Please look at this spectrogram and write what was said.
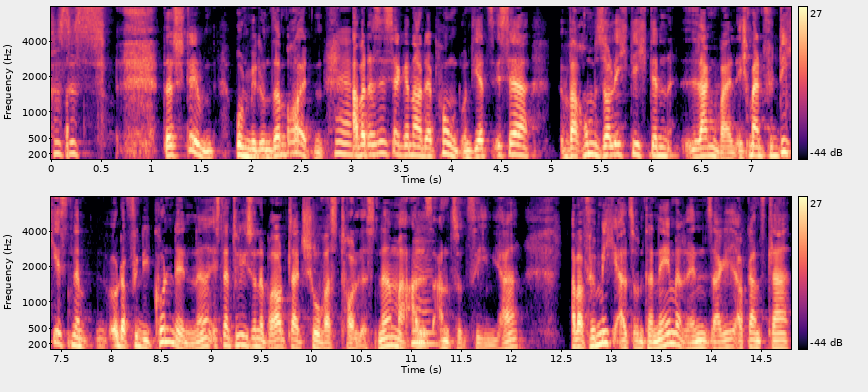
das ist. Das stimmt. Und mit unseren Bräuten. Ja. Aber das ist ja genau der Punkt. Und jetzt ist ja, warum soll ich dich denn langweilen? Ich meine, für dich ist eine, oder für die Kundin, ne, ist natürlich so eine Brautkleidshow was Tolles, ne? Mal alles mhm. anzuziehen, ja. Aber für mich als Unternehmerin sage ich auch ganz klar,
